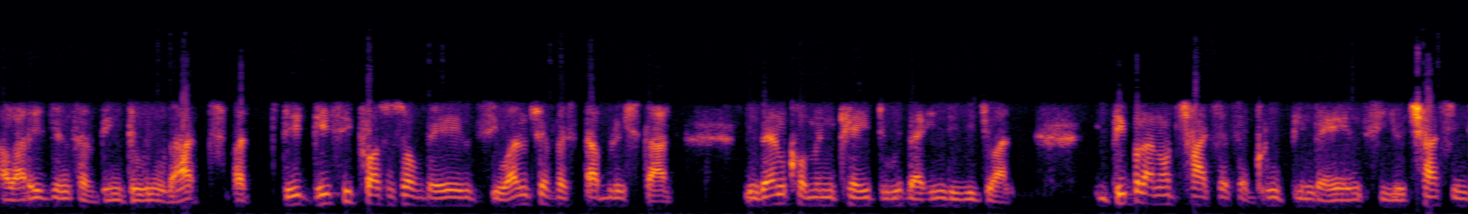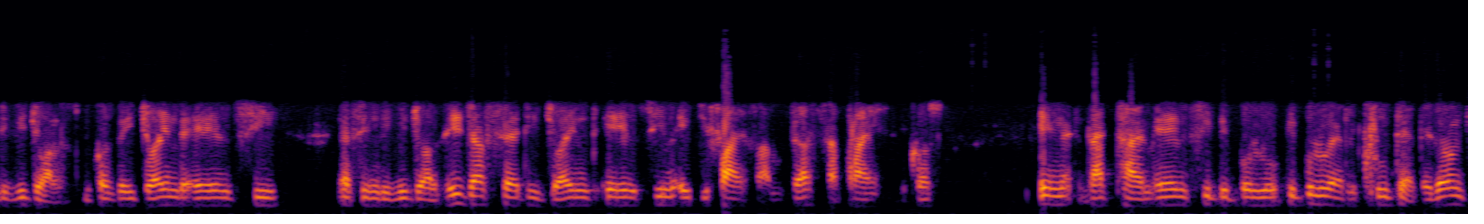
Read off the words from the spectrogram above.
Our agents have been doing that, but the DC process of the ANC, once you have established that, you then communicate with the individual people are not charged as a group in the ANC. You charge individuals because they joined the ANC as individuals. He just said he joined ANC in '85. I'm just surprised because in that time ANC people people were recruited. They don't.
